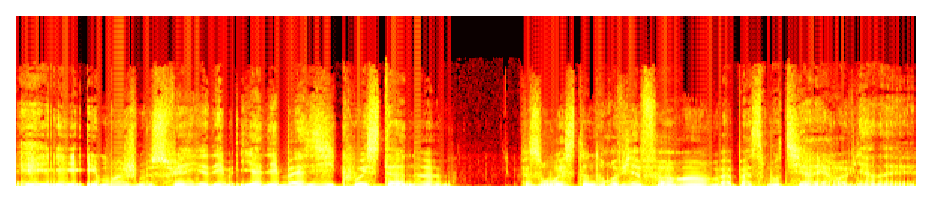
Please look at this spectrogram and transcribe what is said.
et, et, et, moi, je me souviens, il y a des, il y a des basiques Weston. Euh, de toute façon, Weston revient fort, hein, on va pas se mentir. Ils reviennent,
